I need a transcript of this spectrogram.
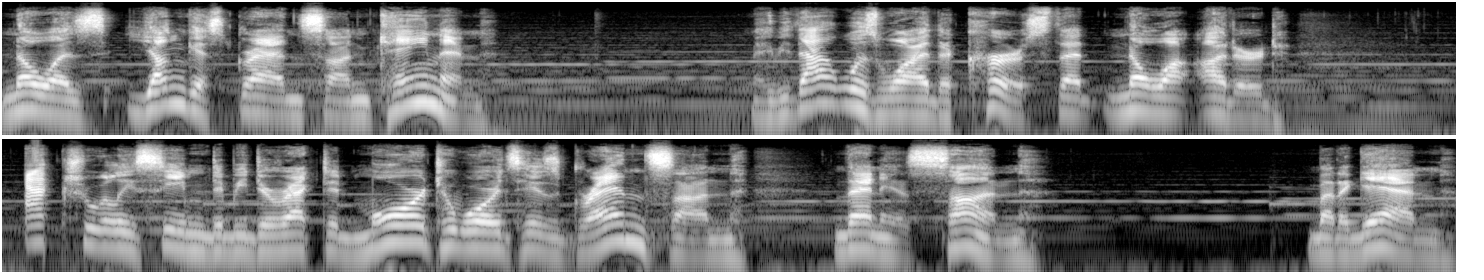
Noah's youngest grandson, Canaan. Maybe that was why the curse that Noah uttered actually seemed to be directed more towards his grandson than his son. But again,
